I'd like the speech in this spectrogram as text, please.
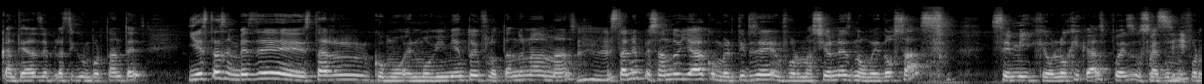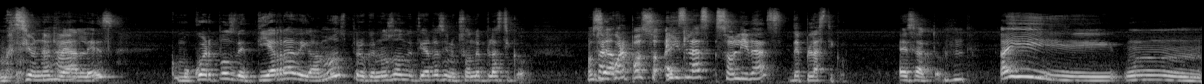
cantidades de plástico importantes. Y estas, en vez de estar como en movimiento y flotando nada más, están empezando ya a convertirse en formaciones novedosas, semigeológicas, pues, o sea, Pues como sí. formaciones Ajá. reales, como cuerpos de tierra, digamos, pero que no son de tierra, sino que son de plástico. O, O sea, sea, cuerpos, so- islas sólidas de plástico. Exacto. Hay un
